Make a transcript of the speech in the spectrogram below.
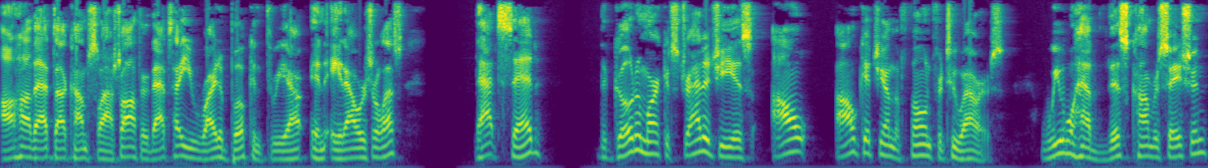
ahathat.com slash author. That's how you write a book in three hour, in eight hours or less. That said, the go to market strategy is I'll, I'll get you on the phone for two hours. We will have this conversation.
